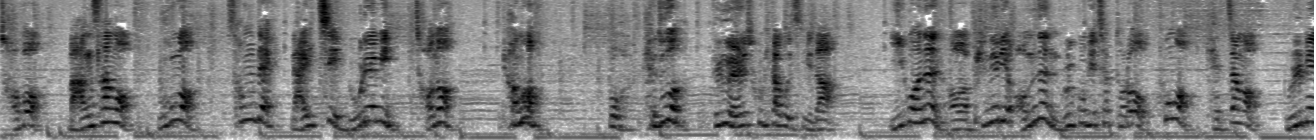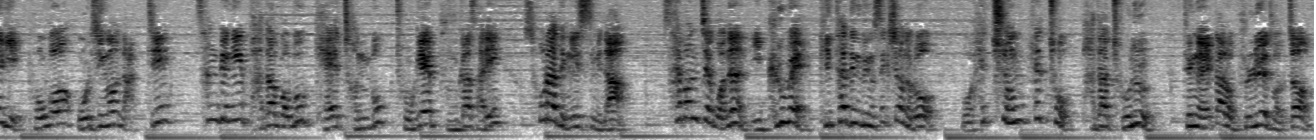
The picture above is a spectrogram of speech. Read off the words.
접어, 망상어, 웅어, 성대, 날치, 노래미, 전어, 병어, 뭐 대두어 등을 소개하고 있습니다. 2권은 어, 비늘이 없는 물고기 chapter로 홍어, 갯장어, 물메기, 복어, 오징어, 낙지, 상병이, 바다거북, 게, 전복, 조개, 불가사리, 소라 등이 있습니다. 세 번째 권은 이 그 외 기타 등등 섹션으로 뭐 해충, 해초, 바다 조류 등을 따로 분류해 두었죠.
